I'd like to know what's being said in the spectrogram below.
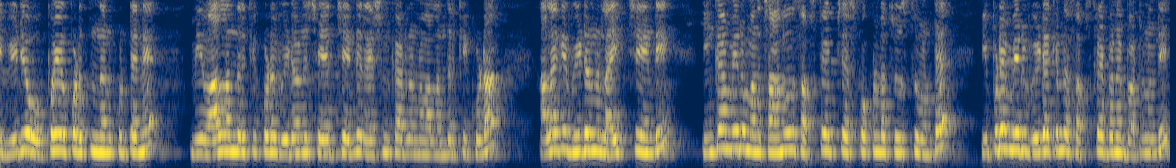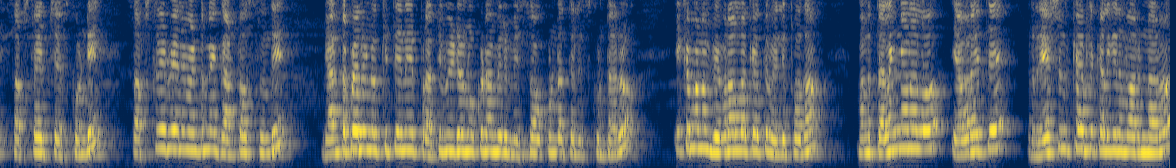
ఈ వీడియో ఉపయోగపడుతుంది అనుకుంటేనే మీ వాళ్ళందరికీ కూడా వీడియోని షేర్ చేయండి. రేషన్ కార్డులు ఉన్న వాళ్ళందరికీ కూడా. అలాగే వీడియోను లైక్ చేయండి. ఇంకా మీరు మన ఛానల్ సబ్స్క్రైబ్ చేసుకోకుండా చూస్తూ ఉంటే ఇప్పుడే మీరు వీడియో కింద సబ్స్క్రైబ్ అనే బటన్ ఉంది. సబ్స్క్రైబ్ చేసుకోండి. సబ్స్క్రైబ్ అయిన వెంటనే గంట వస్తుంది. గంట పైన నొక్కితేనే ప్రతి వీడియోను కూడా మీరు మిస్ అవ్వకుండా తెలుసుకుంటారు. ఇక మనం వివరాల్లోకి అయితే వెళ్ళిపోదాం. మన తెలంగాణలో ఎవరైతే రేషన్ కార్డులు కలిగిన వారు ఉన్నారో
